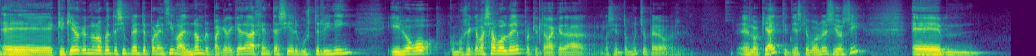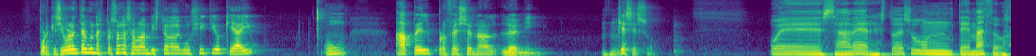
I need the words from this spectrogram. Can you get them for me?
eh, que quiero que nos lo cuentes simplemente por encima el nombre, para que le quede a la gente así el gustirrinín. Y luego, como sé que vas a volver, porque te va a quedar, lo siento mucho, pero es lo que hay, tienes que volver sí o sí. Eh, porque seguramente algunas personas habrán visto en algún sitio que hay un Apple Professional Learning. ¿Qué es eso? Pues a ver, esto es un temazo.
